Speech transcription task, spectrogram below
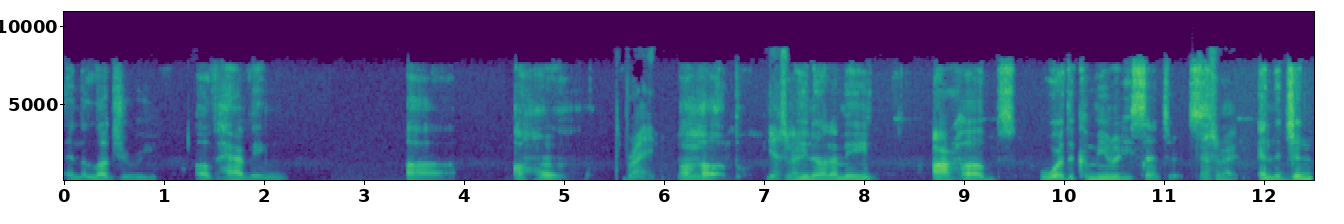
and the luxury of having uh, a home, Right. a Mm. hub. Yes, right. You know what I mean? Our hubs were the community centers That's right. and the gym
